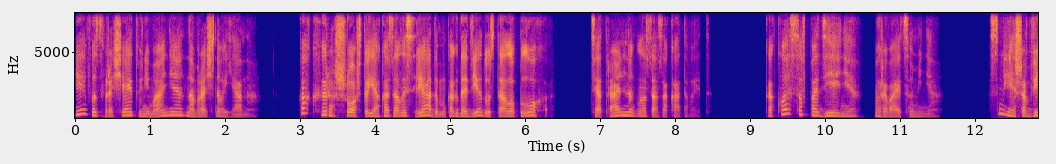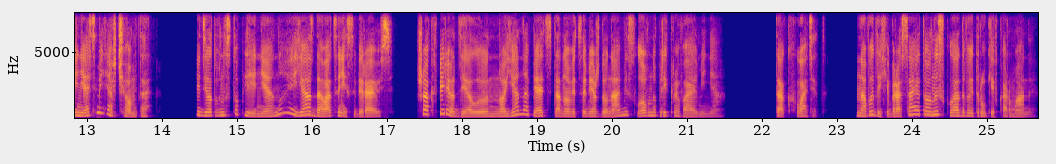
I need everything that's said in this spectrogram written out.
и возвращает внимание на мрачного Яна. «Как хорошо, что я оказалась рядом, когда деду стало плохо!» Театрально глаза закатывает. «Какое совпадение!» — вырывается у меня. «Смеешь обвинять меня в чем то Идет в наступление, ну и я сдаваться не собираюсь. Шаг вперед делаю, но Ян опять становится между нами, словно прикрывая меня. Так, хватит. На выдохе бросает он и складывает руки в карманы.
